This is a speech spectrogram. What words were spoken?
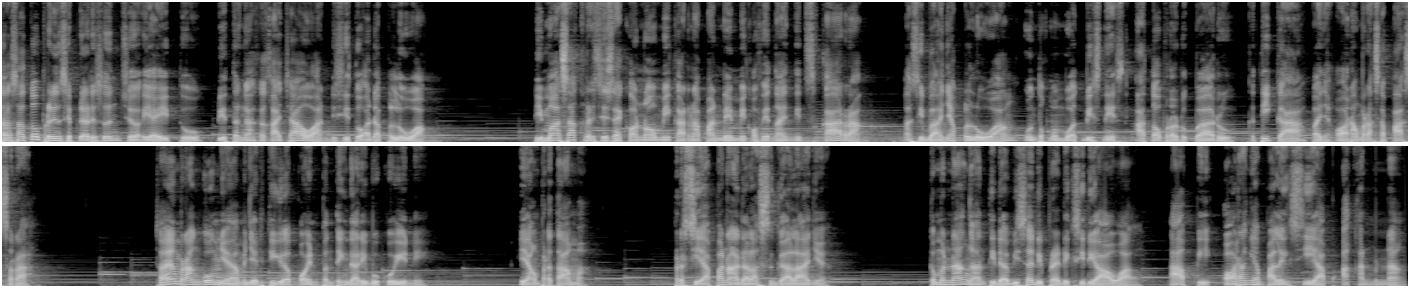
Salah satu prinsip dari Sun Tzu yaitu di tengah kekacauan di situ ada peluang. Di masa krisis ekonomi karena pandemi COVID-19 sekarang, masih banyak peluang untuk membuat bisnis atau produk baru ketika banyak orang merasa pasrah. Saya merangkumnya menjadi tiga poin penting dari buku ini. Yang pertama, persiapan adalah segalanya. Kemenangan tidak bisa diprediksi di awal, tapi orang yang paling siap akan menang.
